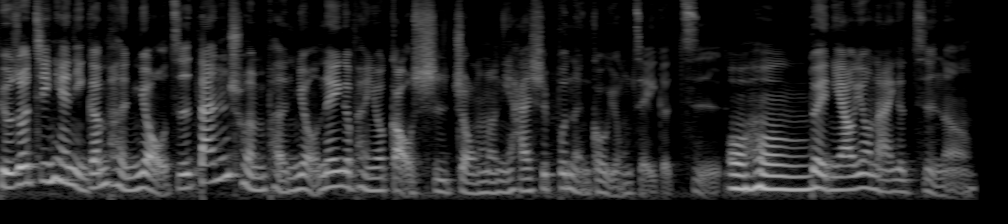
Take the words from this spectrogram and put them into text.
比如说今天你跟朋友只是单纯朋友，那个朋友搞失踪了，你还是不能够用这个字，哦哼，对，你要用哪一个字呢？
